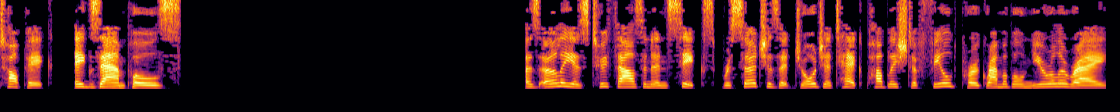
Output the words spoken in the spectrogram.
Topic: Examples. As early as 2006, researchers at Georgia Tech published a field programmable neural array.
